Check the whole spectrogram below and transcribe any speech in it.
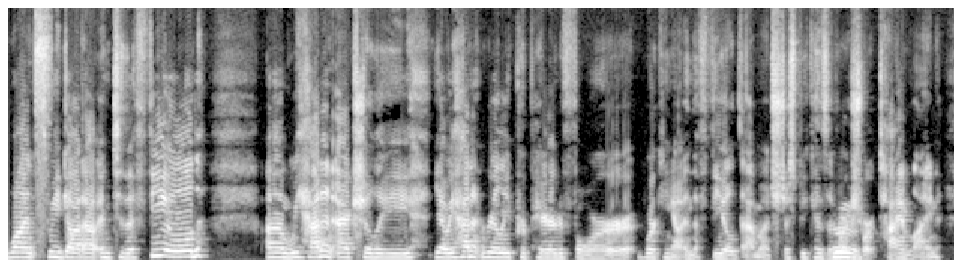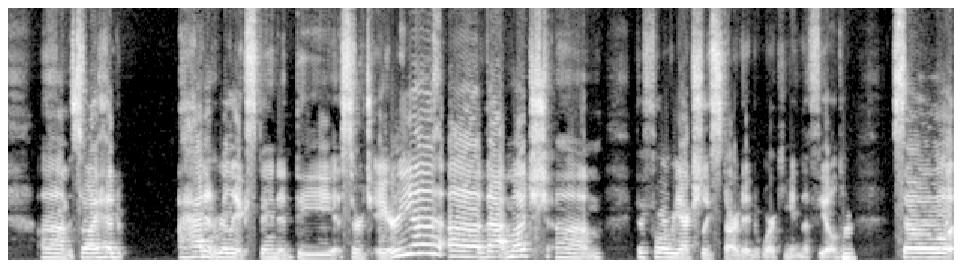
once we got out into the field, um, we hadn't actually, yeah, we hadn't really prepared for working out in the field that much just because of mm. our hmm. short timeline. Um, so I had, I hadn't really expanded the search area uh, that much um, before we actually started working in the field. Mm. So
